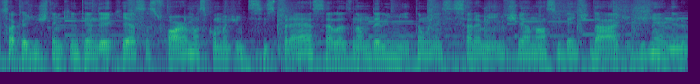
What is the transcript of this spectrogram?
Só que a gente tem que entender que essas formas como a gente se expressa, elas não delimitam necessariamente a nossa identidade de gênero,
